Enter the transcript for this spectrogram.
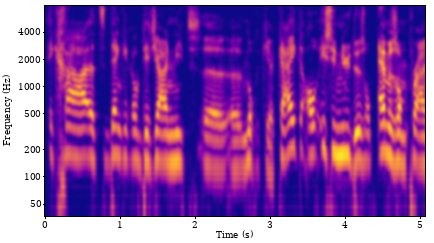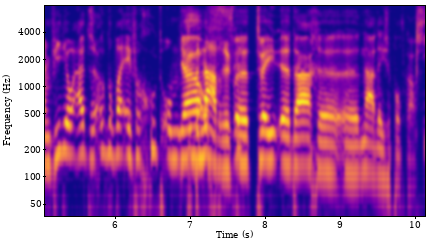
Ik ga het denk ik ook dit jaar niet eh, eh, nog een keer kijken. Al is hij nu dus op Amazon Prime Video uit. Dus ook nog wel even goed om Ja, te benadrukken. Of, eh, twee dagen na deze podcast.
